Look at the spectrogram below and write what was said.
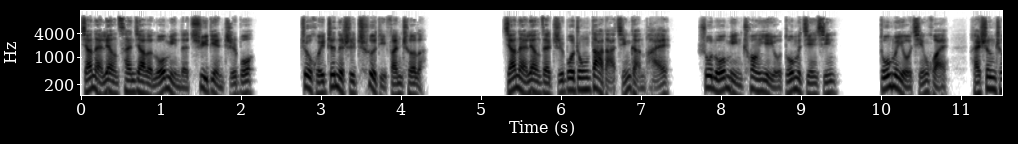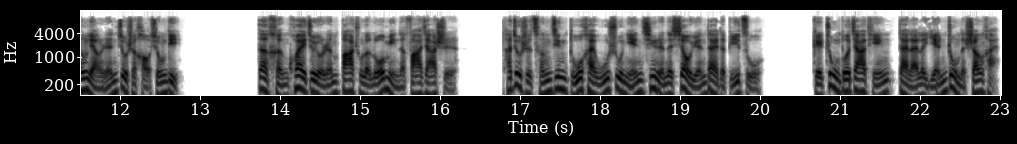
贾乃亮参加了罗敏的去店直播，这回真的是彻底翻车了。贾乃亮在直播中大打情感牌，说罗敏创业有多么艰辛，多么有情怀，还声称两人就是好兄弟。但很快就有人扒出了罗敏的发家史。他就是曾经毒害无数年轻人的校园贷的鼻祖，给众多家庭带来了严重的伤害。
